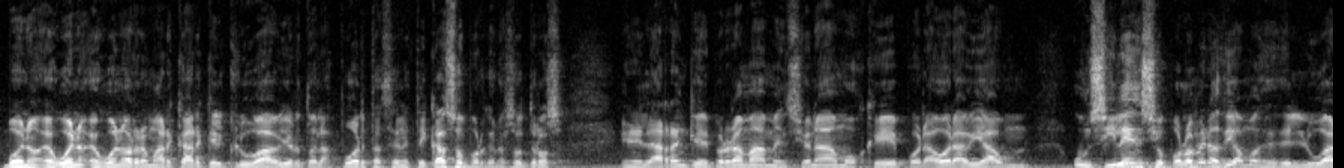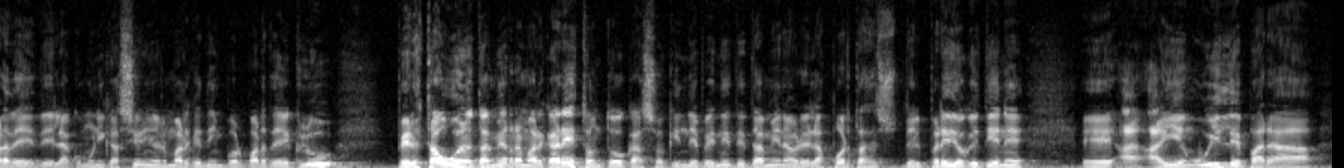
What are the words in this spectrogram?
Bueno, es bueno, es bueno remarcar que el club ha abierto las puertas en este caso, porque nosotros en el arranque del programa mencionábamos que por ahora había un, silencio, por lo menos digamos desde el lugar de, la comunicación y el marketing por parte del club, pero está bueno también remarcar esto en todo caso, que Independiente también abre las puertas del predio que tiene eh, ahí en Wilde para,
